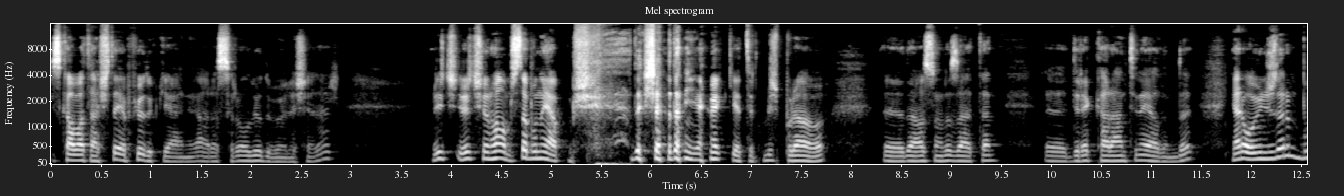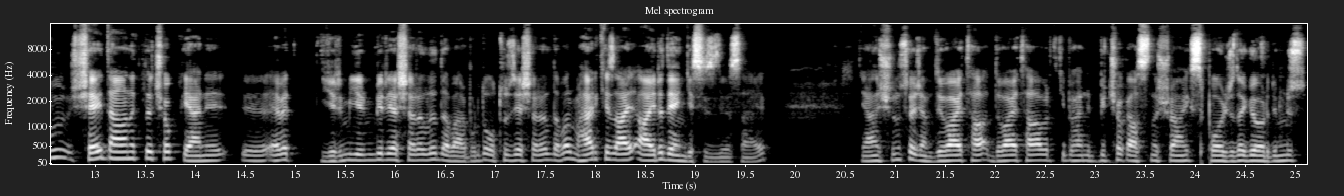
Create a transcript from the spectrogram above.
Biz Kavataş'ta yapıyorduk yani. Ara sıra oluyordu böyle şeyler. Rich, Richard Holmes da bunu yapmış. Dışarıdan yemek getirtmiş. Bravo. Ee, daha sonra zaten e, direkt karantinaya alındı. Yani oyuncuların bu şey dağınıklığı çok yani e, evet 20-21 yaş aralığı da var. Burada 30 yaş aralığı da var ama herkes ayrı dengesizliğe sahip. Yani şunu söyleyeceğim. Dwight, Dwight Howard gibi hani birçok aslında şu anki sporcuda gördüğümüz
